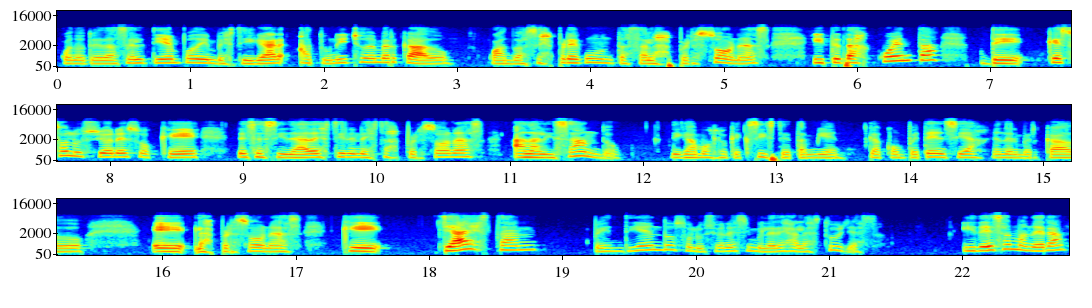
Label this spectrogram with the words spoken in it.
cuando te das el tiempo de investigar a tu nicho de mercado, cuando haces preguntas a las personas y te das cuenta de qué soluciones o qué necesidades tienen estas personas analizando digamos, lo que existe también, la competencia en el mercado, eh, las personas que ya están vendiendo soluciones similares a las tuyas. Y de esa manera,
